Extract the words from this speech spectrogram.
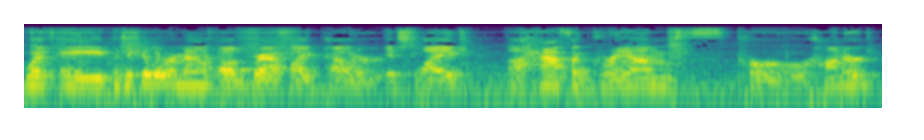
with a particular amount of graphite powder. It's like a half a gram per hundred,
